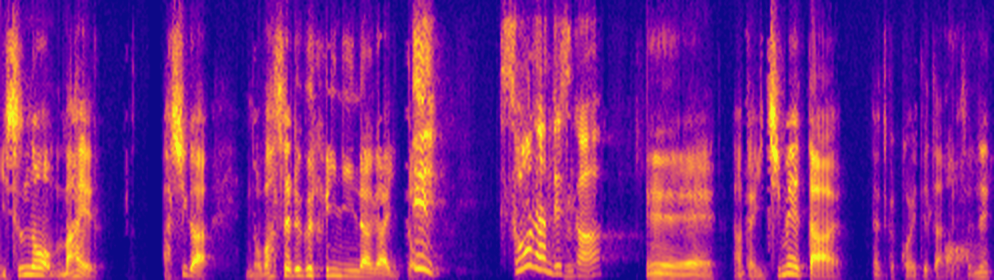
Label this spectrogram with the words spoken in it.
椅子の前、足が伸ばせるぐらいに長いと。え、そうなんですか？ええええなんか1メーターなんか超えてたんですよね。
